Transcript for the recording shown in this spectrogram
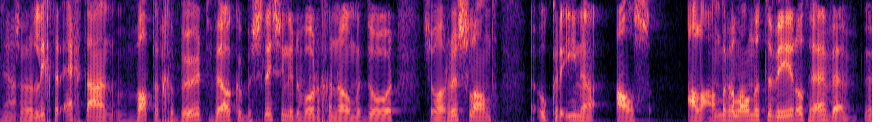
Ja. Zo, het ligt er echt aan wat er gebeurt, welke beslissingen er worden genomen door zowel Rusland, eh, Oekraïne als alle andere landen ter wereld. Hè. We, eh,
